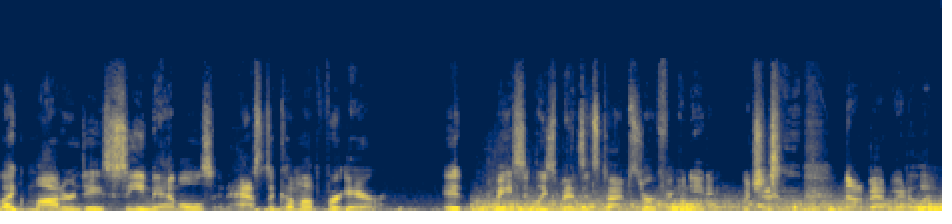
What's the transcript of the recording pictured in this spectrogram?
Like modern day sea mammals, it has to come up for air. It basically spends its time surfing and eating, which is not a bad way to live.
